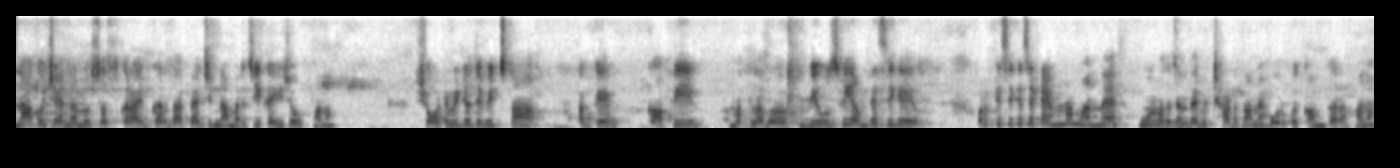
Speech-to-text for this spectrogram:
ਨਾ ਕੋਈ ਚੈਨਲ ਨੂੰ ਸਬਸਕ੍ਰਾਈਬ ਕਰਦਾ ਪਿਆ, ਜਿੰਨਾ ਮਰਜ਼ੀ ਕਹੀ ਜਾਓ, ਹਨਾ? ਸ਼ਾਰਟ ਵੀਡੀਓ ਦੇ ਵਿੱਚ ਤਾਂ ਅੱਗੇ ਕਾਫੀ ਮਤਲਬ ਵਿਊਜ਼ ਵੀ ਆਉਂਦੇ ਸੀਗੇ ਔਰ ਕਿਸੇ ਕਿਸੇ ਟਾਈਮ ਨਾ ਮਨ ਹੈ ਹੋਣ ਲੱਗ ਜਾਂਦਾ ਵੀ ਛੱਡਦਾ ਮੈਂ ਹੋਰ ਕੋਈ ਕੰਮ ਕਰਾਂ, ਹਨਾ?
